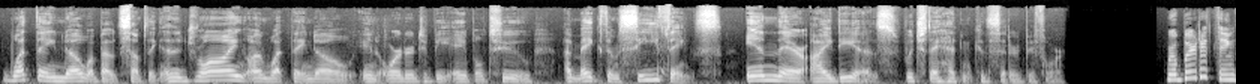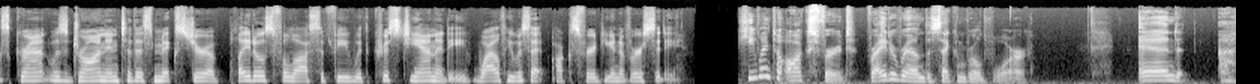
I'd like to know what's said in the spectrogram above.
what they know about something and drawing on what they know in order to be able to uh, make them see things in their ideas, which they hadn't considered before. Roberta thinks Grant was drawn into this mixture of Plato's philosophy with Christianity while he was at Oxford University. He went to Oxford right around the Second World War. And uh,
